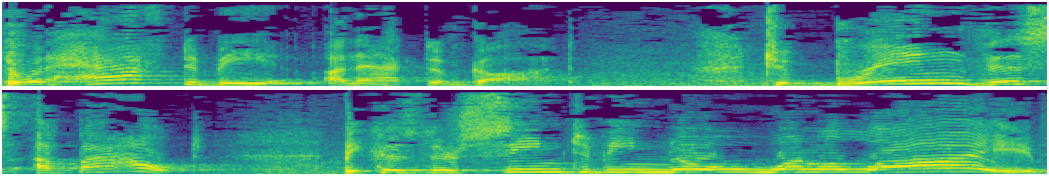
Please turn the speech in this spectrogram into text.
It would have to be an act of God to bring this about because there seemed to be no one alive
